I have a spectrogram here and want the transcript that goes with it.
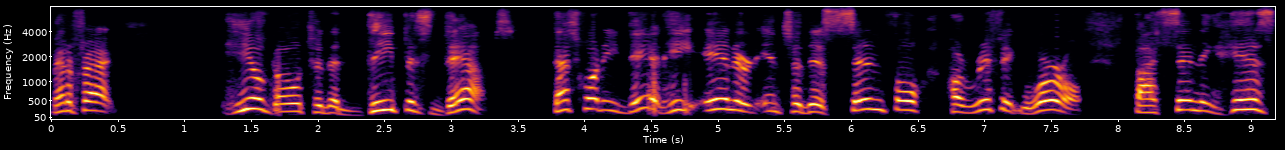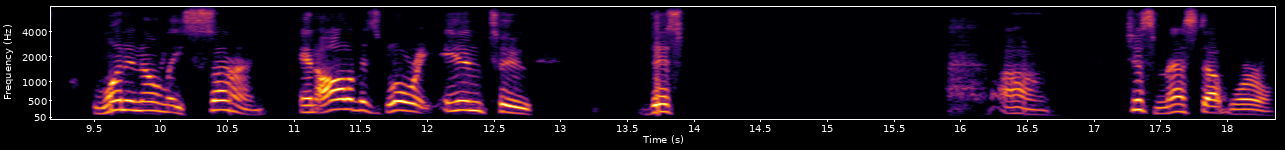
Matter of fact, He'll go to the deepest depths. That's what He did. He entered into this sinful, horrific world by sending His one and only Son in all of His glory into this uh, just messed up world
